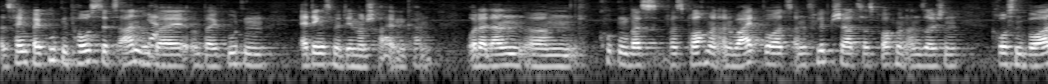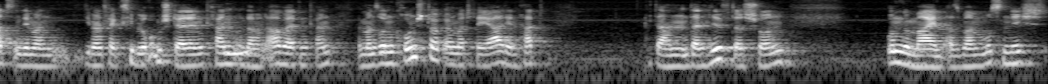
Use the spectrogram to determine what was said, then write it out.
es fängt bei guten Post-its an und, ja. bei, und bei guten Addings, mit denen man schreiben kann. Oder dann ähm, gucken, was, was braucht man an Whiteboards, an Flipcharts, was braucht man an solchen großen Boards, in denen man, die man flexibel rumstellen kann und damit arbeiten kann. Wenn man so einen Grundstock an Materialien hat, dann, dann hilft das schon ungemein. Also man muss nicht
